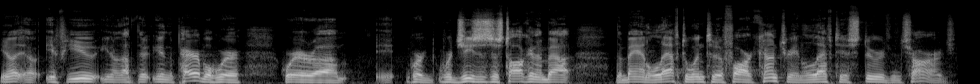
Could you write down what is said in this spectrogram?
You know, if you, you know, in the parable where, where, um, where, where Jesus is talking about the man left, went to a far country and left his steward in charge.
